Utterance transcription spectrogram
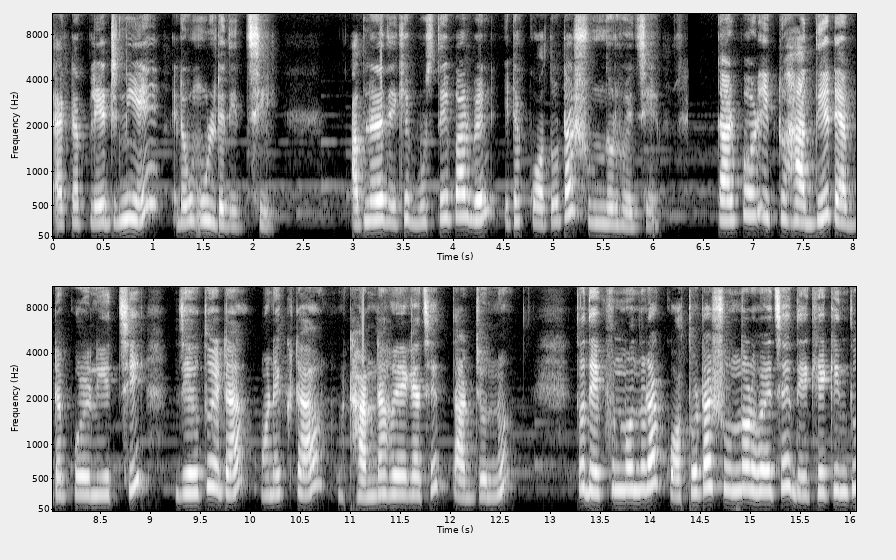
একটা প্লেট নিয়ে এরকম উল্টে দিচ্ছি। আপনারা দেখে বুঝতেই পারবেন এটা কতটা সুন্দর হয়েছে। তারপর একটু হাত দিয়ে ড্যাব ড্যাব করে নিচ্ছি যেহেতু এটা অনেকটা ঠান্ডা হয়ে গেছে, তার জন্য। তো দেখুন বন্ধুরা, কতটা সুন্দর হয়েছে। দেখে কিন্তু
